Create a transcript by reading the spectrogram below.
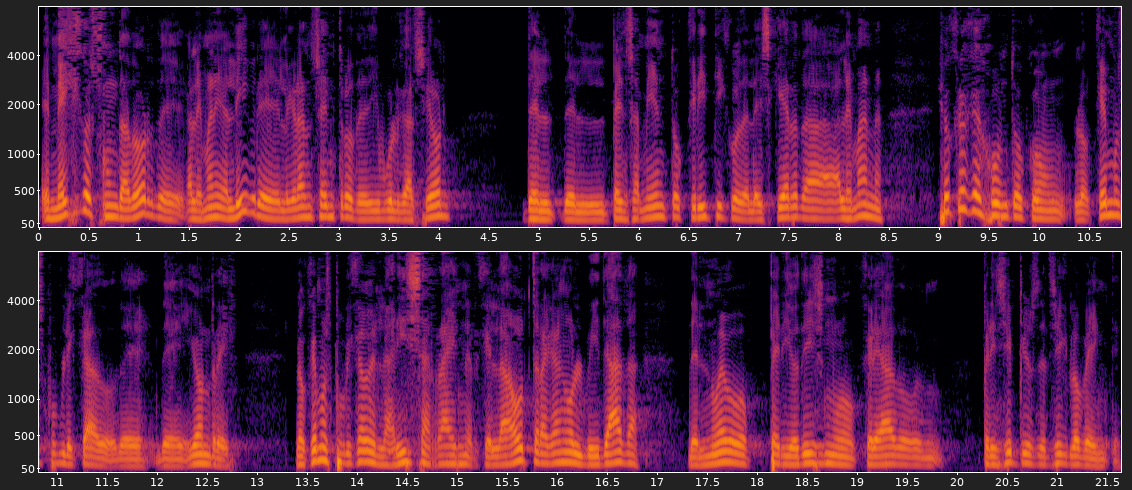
En México es fundador de Alemania Libre, el gran centro de divulgación del, pensamiento crítico de la izquierda alemana. Yo creo que junto con lo que hemos publicado de, de John Rey, lo que hemos publicado de Larisa Reiner, que la otra gran olvidada del nuevo periodismo creado en principios del siglo XX,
